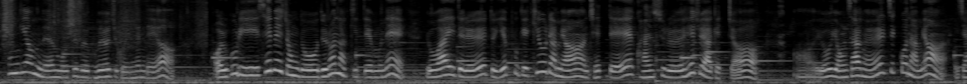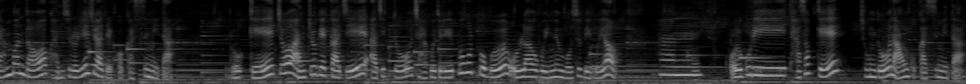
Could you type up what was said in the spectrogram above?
생기 없는 모습을 보여주고 있는데요. 얼굴이 3배 정도 늘어났기 때문에 요 아이들을 또 예쁘게 키우려면 제때 관수를 해줘야겠죠. 어, 요 영상을 찍고 나면 이제 한 번 더 관수를 해줘야 될 것 같습니다. 이렇게 저 안쪽에까지 아직도 자구들이 뽀글뽀글 올라오고 있는 모습이고요. 한 얼굴이 다섯 개 정도 나온 것 같습니다.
